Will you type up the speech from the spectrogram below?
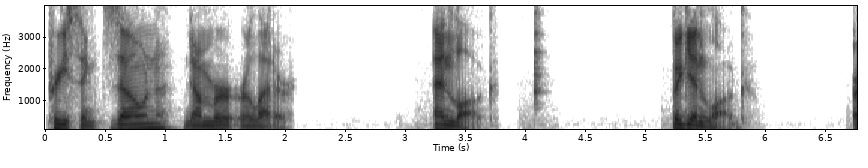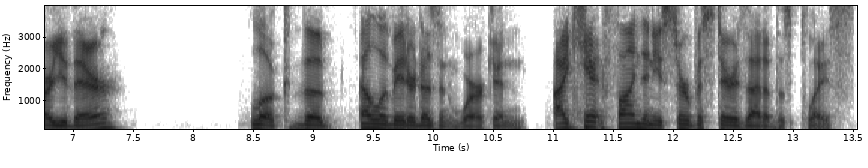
Precinct zone, number, or letter. End log. Begin log. Are you there? Look, the elevator doesn't work, and I can't find any service stairs out of this place.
